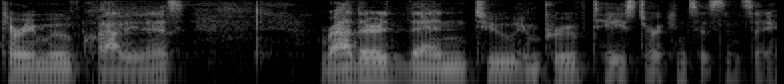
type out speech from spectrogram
to remove cloudiness rather than to improve taste or consistency.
